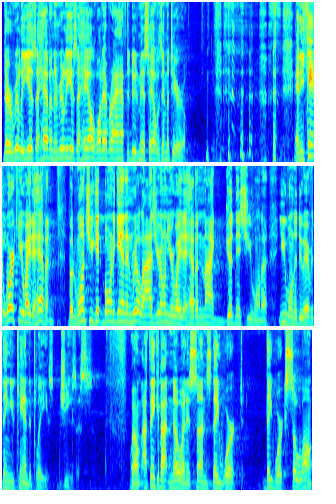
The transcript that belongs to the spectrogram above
there really is a heaven and really is a hell, whatever I have to do to miss hell is immaterial. and you can't work your way to heaven. But once you get born again and realize you're on your way to heaven, my goodness, you want to you want to do everything you can to please Jesus. Well, I think about Noah and his sons. They worked they worked so long,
